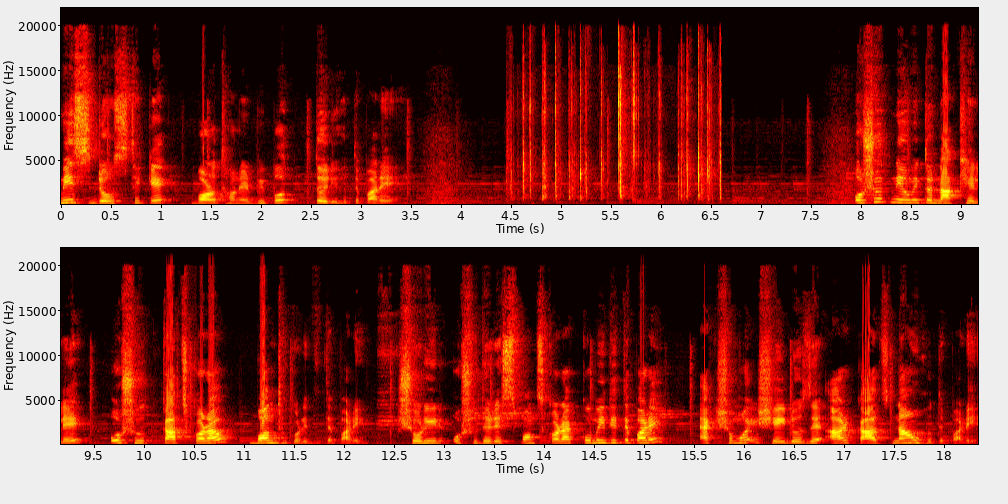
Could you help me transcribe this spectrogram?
মিস ডোজ থেকে বড় ধরনের বিপদ তৈরি হতে পারে। ওষুধ নিয়মিত না খেলে ওষুধ কাজ করাও বন্ধ করে দিতে পারে। শরীর ওষুধের রেসপন্স করা কমিয়ে দিতে পারে। একসময় সেই ডোজে আর কাজ নাও হতে পারে।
